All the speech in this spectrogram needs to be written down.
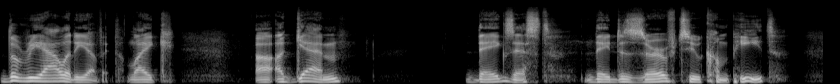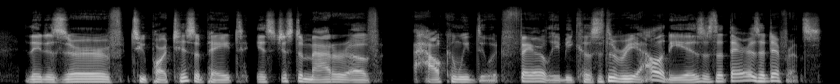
the reality of it. Like uh, again, they exist. They deserve to compete. They deserve to participate. It's just a matter of how can we do it fairly because the reality is is that there is a difference.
